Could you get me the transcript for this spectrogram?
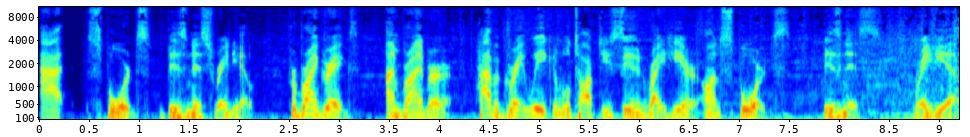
at Sports Business Radio. For Brian Griggs, I'm Brian Berger. Have a great week and we'll talk to you soon right here on Sports Business Radio.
